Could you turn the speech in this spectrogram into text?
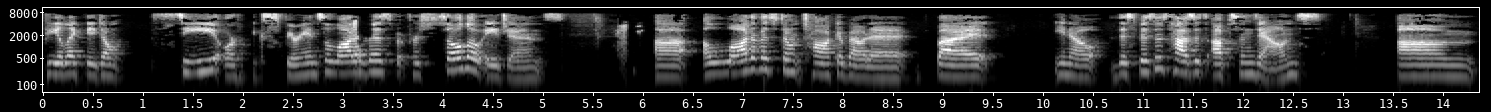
feel like they don't see or experience a lot of this, but for solo agents, uh, a lot of us don't talk about it, but you know, this business has its ups and downs. Um,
